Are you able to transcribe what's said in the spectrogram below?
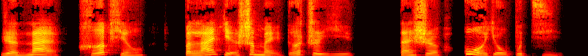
忍耐、和平本来也是美德之一，但是过犹不及。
